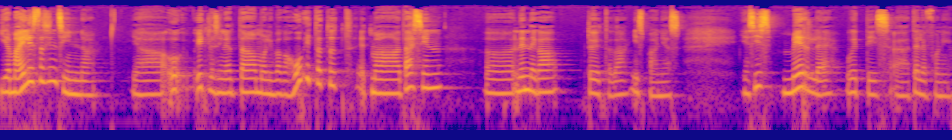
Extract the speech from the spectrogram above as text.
ja ma helistasin sinna ja ütlesin, et ma olin väga huvitatud, et ma tahtsin äh, nendega töötada Hispaanias. ja siis Merle võttis äh, telefoni,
